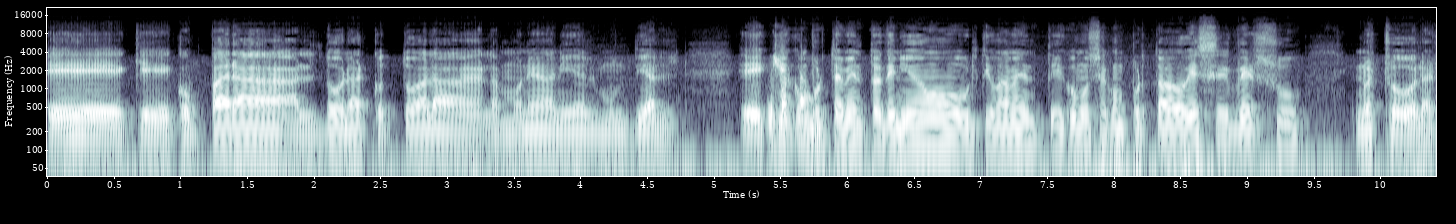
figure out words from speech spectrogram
eh, que compara al dólar con todas la- las monedas a nivel mundial. Eh, ¿Qué comportamiento ha tenido últimamente y cómo se ha comportado ese versus nuestro dólar?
